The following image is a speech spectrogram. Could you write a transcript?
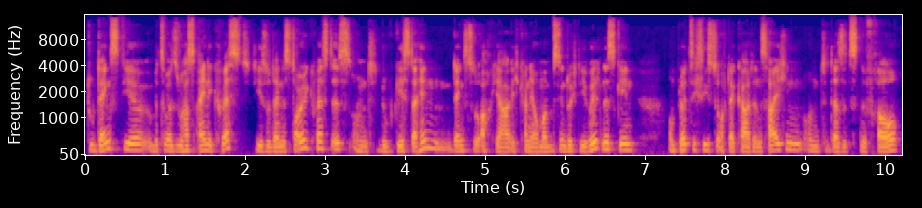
du denkst dir, beziehungsweise du hast eine Quest, die so deine Story-Quest ist und du gehst dahin, denkst du, ach ja, ich kann ja auch mal ein bisschen durch die Wildnis gehen und plötzlich siehst du auf der Karte ein Zeichen und da sitzt eine Frau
